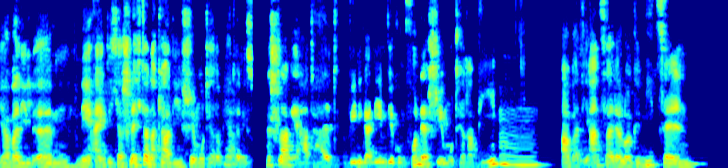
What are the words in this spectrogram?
Ja, weil die, ähm, nee, eigentlich ja schlechter. Na klar, die Chemotherapie ja. hat ja nicht so angeschlagen. Er hatte halt weniger Nebenwirkungen von der Chemotherapie. Mhm. aber die Anzahl der Leukämiezellen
